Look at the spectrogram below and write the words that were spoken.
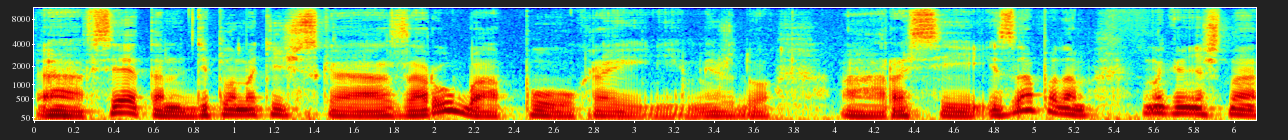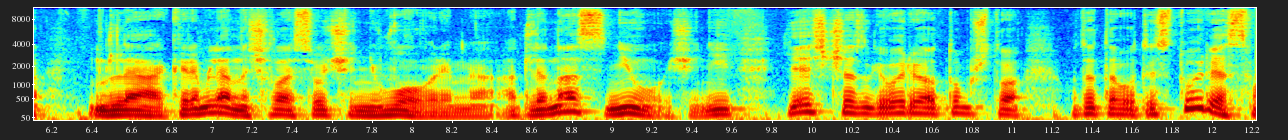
э, вся эта дипломатическая заруба по Украине между э, Россией и Западом, она, конечно, для Кремля началась очень вовремя, а для нас не очень. И я сейчас говорю о том, что вот эта вот история с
